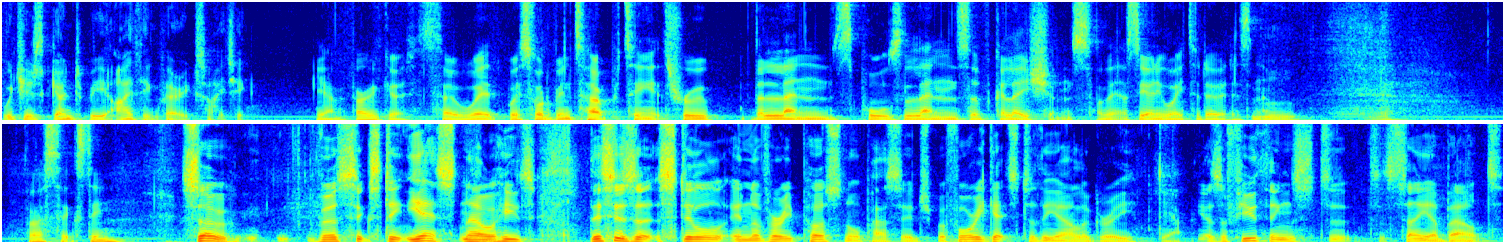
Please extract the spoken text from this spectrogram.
which is going to be, I think, very exciting. Yeah, very good. So we're, we're sort of interpreting it through the lens, Paul's lens of Galatians. I think that's the only way to do it, isn't it? Hmm. Verse 16. So, verse 16, yes, now he's, this is a, still in a very personal passage. Before he gets to the allegory, Yeah. he has a few things to, to say about,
